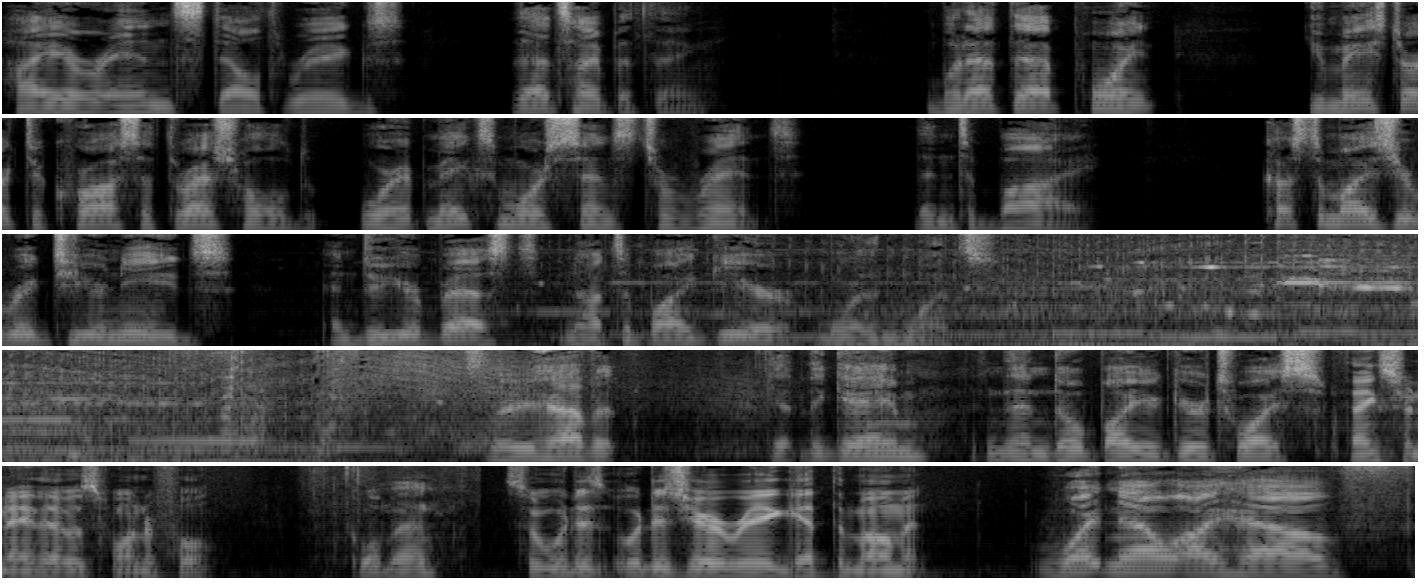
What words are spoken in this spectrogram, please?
higher end stealth rigs, that type of thing. But at that point, you may start to cross a threshold where it makes more sense to rent than to buy. Customize your rig to your needs and do your best not to buy gear more than once. So there you have it. Get in the game and then don't buy your gear twice. Thanks, Rene. That was wonderful. Cool, man. So, what is what is your rig at the moment? Right now, I have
